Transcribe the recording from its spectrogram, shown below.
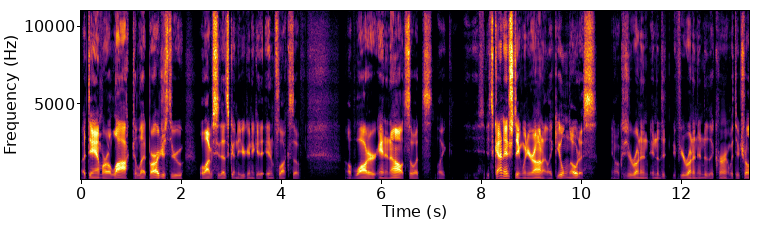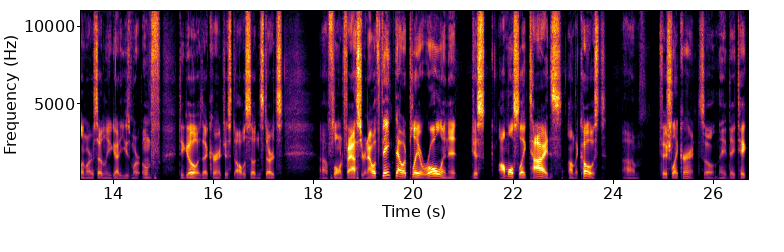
a dam or a lock to let barges through, well, obviously that's gonna you're gonna get an influx of of water in and out. So it's like it's kind of interesting when you're on it. Like you'll notice, you know, because you're running into the if you're running into the current with your trolling motor, suddenly you got to use more oomph to go as that current just all of a sudden starts uh, flowing faster. And I would think that would play a role in it, just almost like tides on the coast. Um, fish like current, so they, they take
